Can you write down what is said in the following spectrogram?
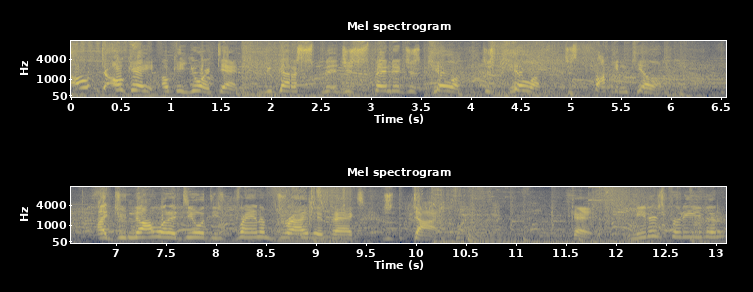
Oh, okay, okay, you are dead. You gotta sp just spend it, just kill him. Just kill him. Just fucking kill him. I do not want to deal with these random drive impacts. Just die. Okay, meter's pretty even.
